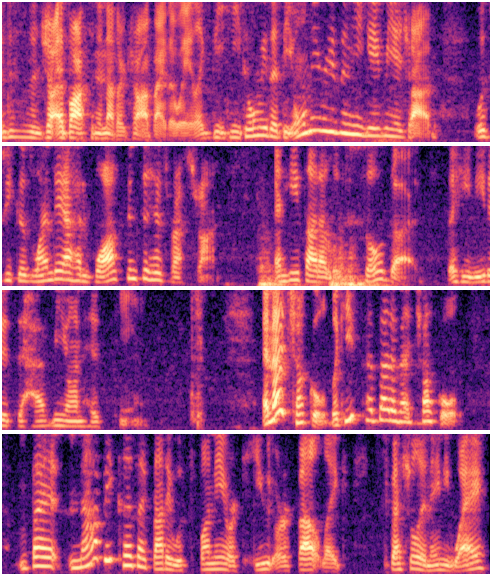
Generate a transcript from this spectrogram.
and this is a, a boss in another job, by the way. Like the, he told me that the only reason he gave me a job was because one day I had walked into his restaurant and he thought I looked so good that he needed to have me on his team. And I chuckled. Like he said that and I chuckled. But not because I thought it was funny or cute or felt like special in any way,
